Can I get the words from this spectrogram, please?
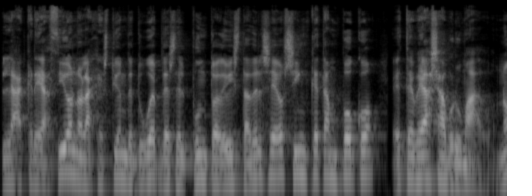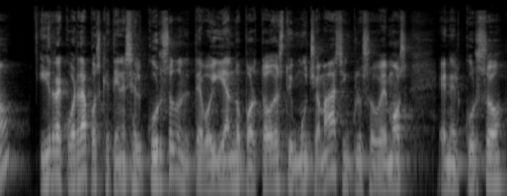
la creación o la gestión de tu web desde el punto de vista del SEO sin que tampoco eh, te veas abrumado, ¿no? Y recuerda pues que tienes el curso donde te voy guiando por todo esto y mucho más, incluso vemos en el curso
